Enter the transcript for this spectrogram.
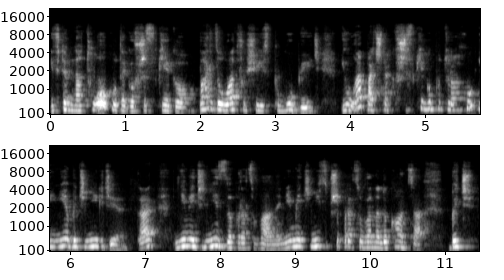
I w tym natłoku tego wszystkiego bardzo łatwo się jest pogubić i łapać tak wszystkiego po trochu i nie być nigdzie, tak? Nie mieć nic dopracowane, nie mieć nic przepracowane do końca, być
